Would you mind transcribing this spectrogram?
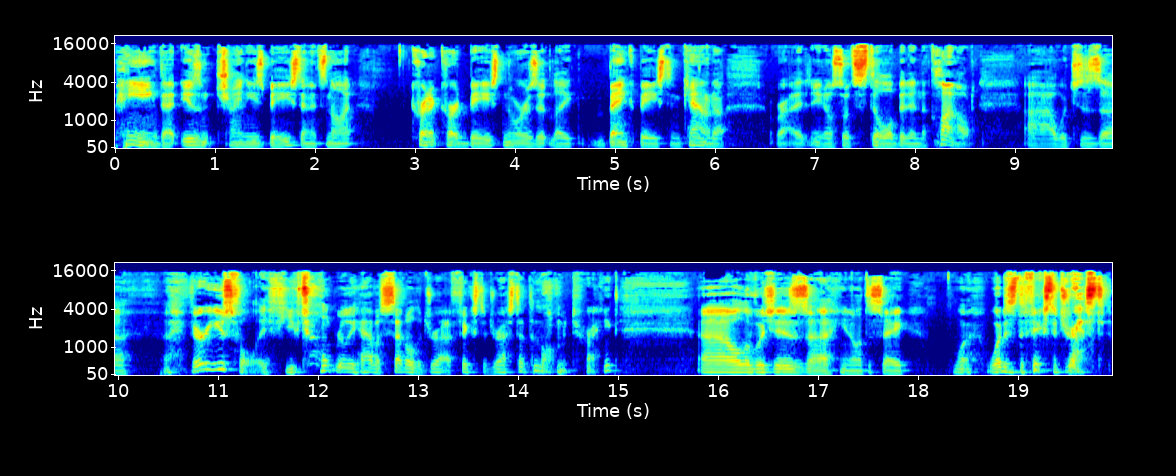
paying that isn't Chinese based and it's not credit card based, nor is it like bank based in Canada, right? You know, so it's still a bit in the cloud, uh, which is uh, very useful if you don't really have a settled address, fixed address at the moment, right? Uh, all of which is, uh, you know, to say, what what is the fixed address?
